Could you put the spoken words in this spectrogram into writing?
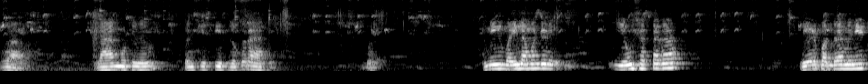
वा. लहान मोठे जवळ पंचवीस तीस लोक राहते. बर. तुम्ही महिला मंडळ येऊ शकता का? वेळ पंधरा मिनिट.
